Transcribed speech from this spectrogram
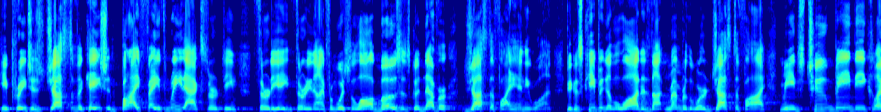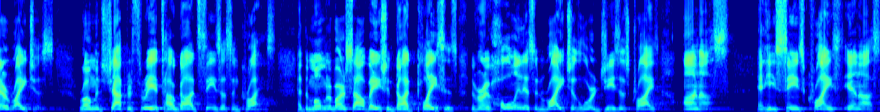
He preaches justification by faith. Read Acts 13, 38 and 39, from which the law of Moses could never justify anyone. Because keeping of the law does not, remember the word justify, means to be declared righteous. Romans chapter 3, it's how God sees us in Christ. At the moment of our salvation, God places the very holiness and righteous Lord Jesus Christ on us. And he sees Christ in us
